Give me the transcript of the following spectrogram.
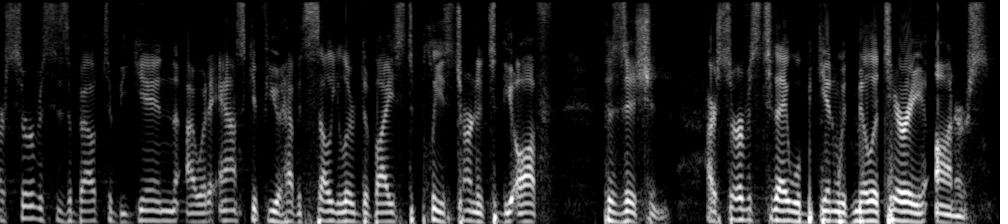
Our service is about to begin. I would ask if you have a cellular device to please turn it to the off position. Our service today will begin with military honors.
